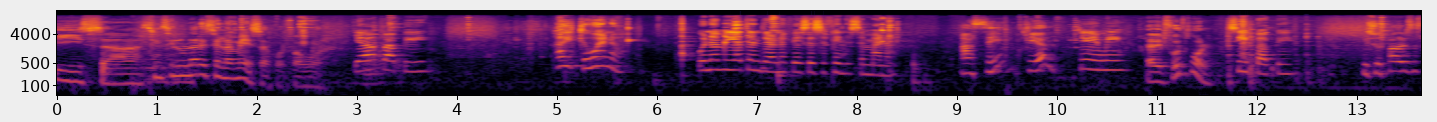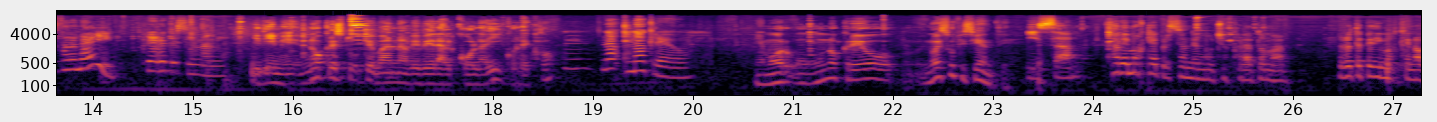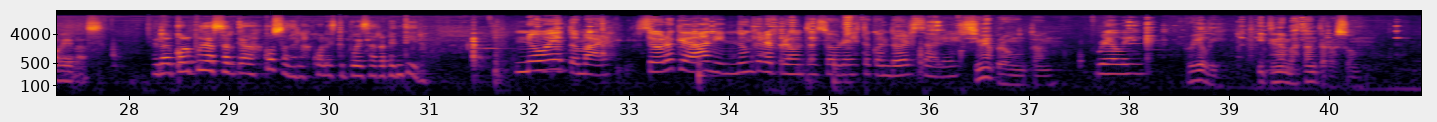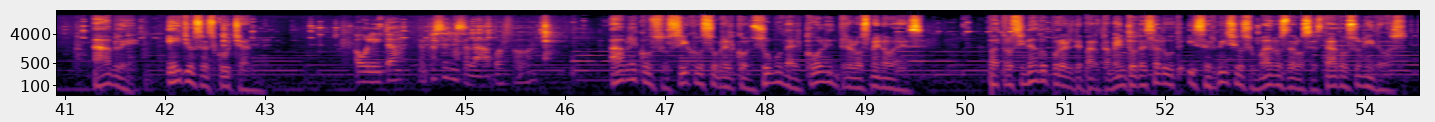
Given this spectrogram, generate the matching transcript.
Isa, sin celulares en la mesa, por favor. Ya va, papi. Ay, qué bueno. Una amiga tendrá una fiesta ese fin de semana. ¿Ah, sí? ¿Quién? Jamie. ¿La del fútbol? Sí, papi. ¿Y sus padres estarán ahí? Claro que sí, mami. Y dime, ¿no crees tú que van a beber alcohol ahí, correcto? Mm, No, no creo. Mi amor, un- uno creo no es suficiente. Isa, sabemos que hay presión de muchos para tomar, pero te pedimos que no bebas. El alcohol puede hacer que hagas cosas de las cuales te puedes arrepentir. No voy a tomar. Seguro que a Dani nunca le preguntan sobre esto cuando él sale. Sí me preguntan. Really? Really. Y tienen bastante razón. Hable, ellos escuchan. Abuelita, ¿me pasas la ensalada, por favor? Hable con sus hijos sobre el consumo de alcohol entre los menores. Patrocinado por el Departamento de Salud y Servicios Humanos de los Estados Unidos.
